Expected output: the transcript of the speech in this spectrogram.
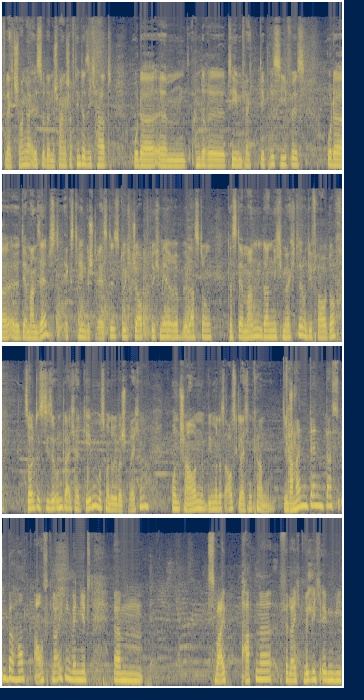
vielleicht schwanger ist oder eine Schwangerschaft hinter sich hat oder ähm, andere Themen, vielleicht depressiv ist oder äh, der Mann selbst extrem gestresst ist durch Job, durch mehrere Belastungen, dass der Mann dann nicht möchte und die Frau doch. Sollte es diese Ungleichheit geben, muss man darüber sprechen und schauen, wie man das ausgleichen kann. Den Kann man denn das überhaupt ausgleichen, wenn jetzt ähm, zwei Partner vielleicht wirklich irgendwie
